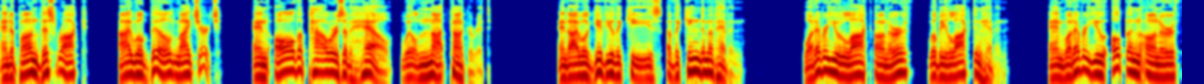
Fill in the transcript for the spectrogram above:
and upon this rock I will build my church and all the powers of hell will not conquer it. And I will give you the keys of the kingdom of heaven. Whatever you lock on earth will be locked in heaven, and whatever you open on earth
